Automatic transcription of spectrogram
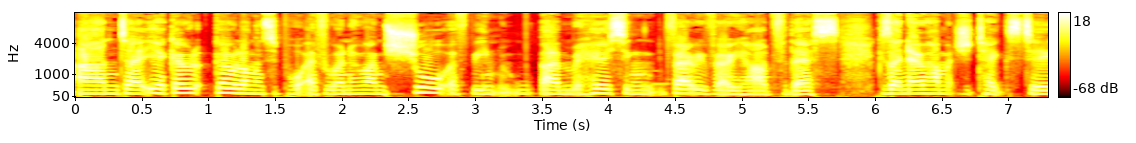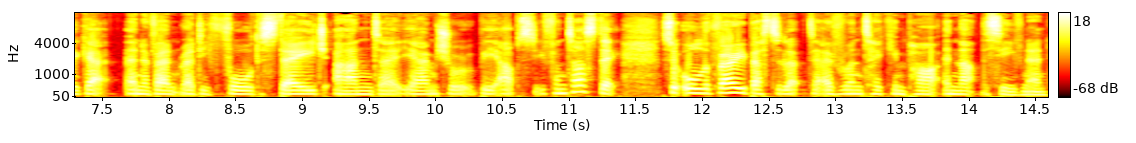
And uh, yeah, go go along and support everyone who I'm sure have been um, rehearsing very very hard for this because I know how much it takes to get an event ready for the stage. And uh, yeah, I'm sure it would be absolutely fantastic. So all the very best of luck to everyone taking part in that this evening.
